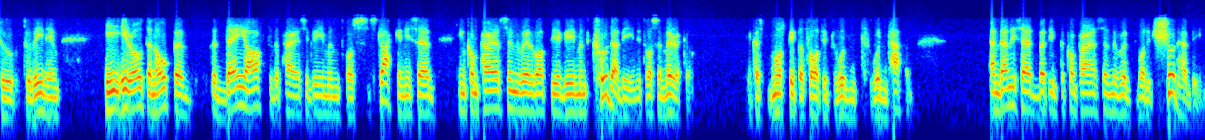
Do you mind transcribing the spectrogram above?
to read him. He he wrote an op-ed the day after the Paris Agreement was struck, and he said in comparison with what the agreement could have been, it was a miracle because most people thought it wouldn't wouldn't happen. And then he said, but in comparison with what it should have been,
